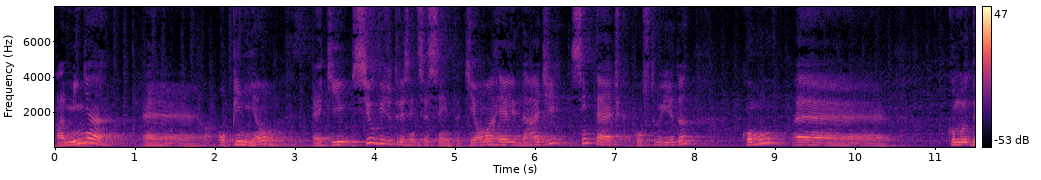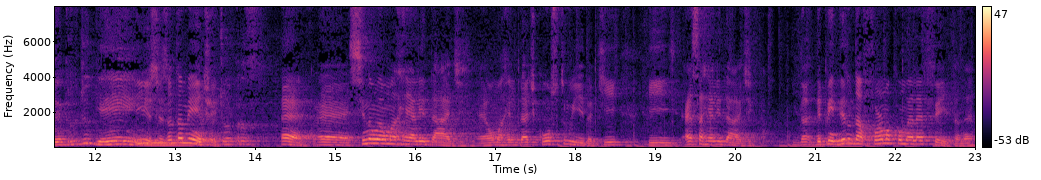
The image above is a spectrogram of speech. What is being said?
a minha é, opinião é que se o vídeo 360, que é uma realidade sintética, construída como é, Como dentro de um game. Isso, exatamente. de outras. é, é, se não é uma realidade, é uma realidade construída que e essa realidade, da- dependendo da forma como ela é feita, né?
